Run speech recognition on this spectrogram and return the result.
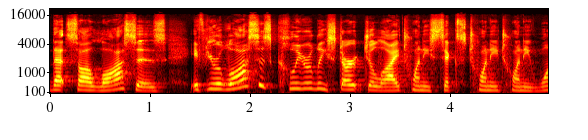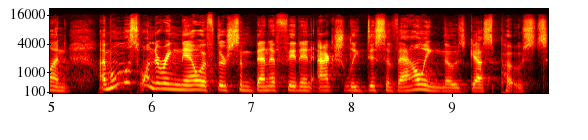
that saw losses, if your losses clearly start July 26, 2021, I'm almost wondering now if there's some benefit in actually disavowing those guest posts.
